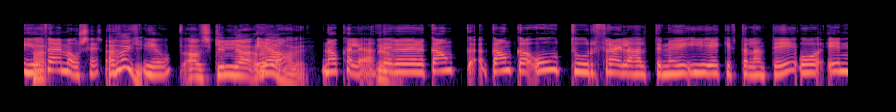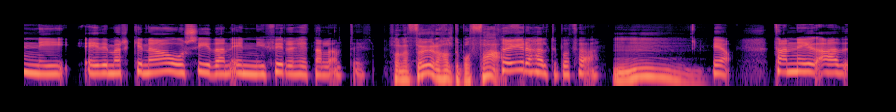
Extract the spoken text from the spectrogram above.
Jú, það, það er Móses. Er það ekki? Jú. Að skilja Rauðahafið? Já, nákvæmlega. Já. Þegar þau eru ganga, ganga út úr þrælahaldinu í Egiptalandi og inn í Eðimörkina og síðan inn í fyrirheitnalandið. Þannig að þau eru að halda upp á það? Þau eru að halda upp á það. Mm. Já. Þannig að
